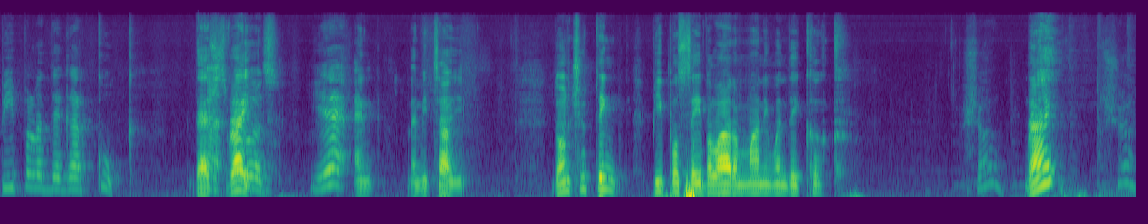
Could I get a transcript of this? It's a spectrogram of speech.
people that they got cook. that's right. Good. Yeah. And let me tell you, don't you think people save a lot of money when they cook? Sure. Right? Sure.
